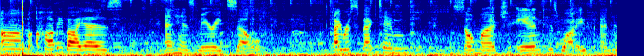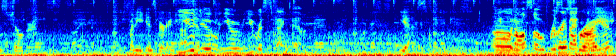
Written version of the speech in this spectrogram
Um, Javi Baez and his married self. I respect him so much, and his wife and his children. But he is very. You do. You you respect him. Yes. You would Um, also respect Kris Bryant.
